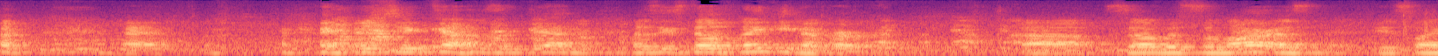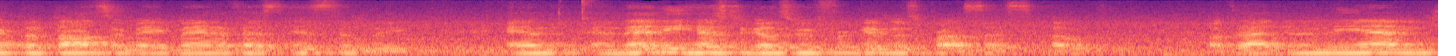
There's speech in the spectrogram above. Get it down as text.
and, and she comes again as he's still thinking of her. Uh, so with Solaris, it's like the thoughts are made manifest instantly and, and then he has to go through forgiveness process of, of that and in the end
